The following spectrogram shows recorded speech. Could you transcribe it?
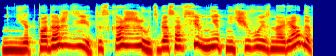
Нет, подожди, ты скажи, у тебя совсем нет ничего из нарядов?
